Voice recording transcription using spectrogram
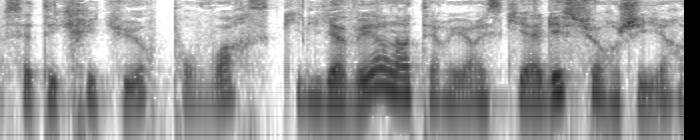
cette écriture pour voir ce qu'il y avait à l'intérieur et ce qui allait surgir.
